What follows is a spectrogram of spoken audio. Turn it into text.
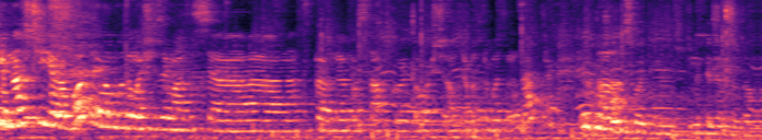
Ні, в нас ще є робота, і ми будемо ще займатися над поставкою того, що нам треба зробити на завтра. Можливо, сьогодні не підемо додому.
